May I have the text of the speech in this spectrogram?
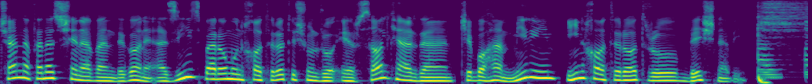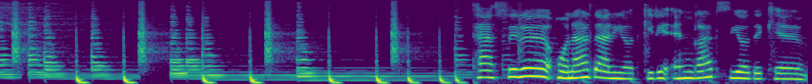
چند نفر از شنوندگان عزیز برامون خاطراتشون رو ارسال کردن که با هم میریم این خاطرات رو بشنویم. تاثیر هنر در یادگیری انقدر زیاده که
